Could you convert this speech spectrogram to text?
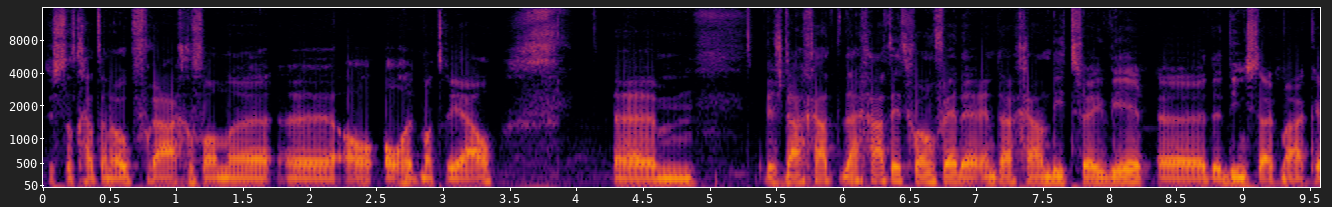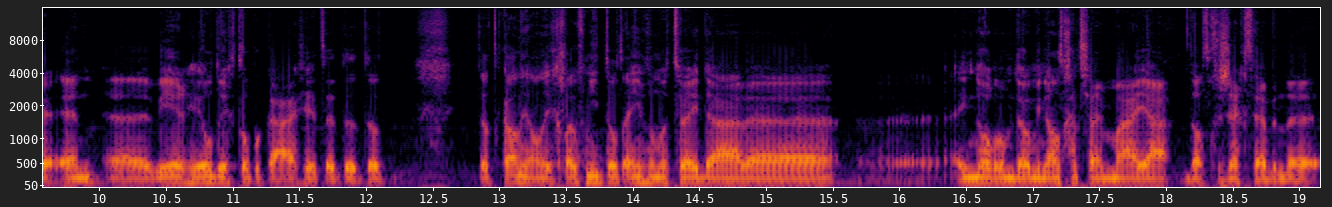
Dus dat gaat een hoop vragen van uh, al, al het materiaal. Um, dus daar gaat, daar gaat dit gewoon verder. En daar gaan die twee weer de dienst uitmaken. En weer heel dicht op elkaar zitten. Dat, dat, dat kan niet al. Ik geloof niet dat een van de twee daar enorm dominant gaat zijn. Maar ja, dat gezegd hebbende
